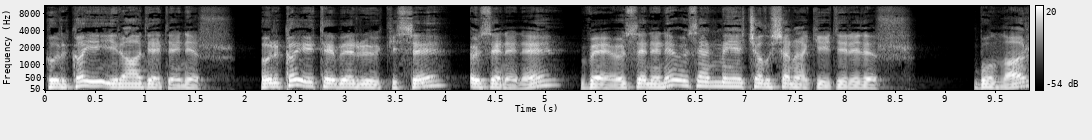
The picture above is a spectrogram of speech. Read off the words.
hırkayı irade denir. Hırkayı teberrük ise özenene ve özenene özenmeye çalışana giydirilir. Bunlar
